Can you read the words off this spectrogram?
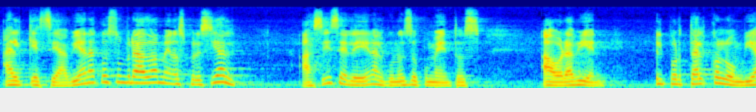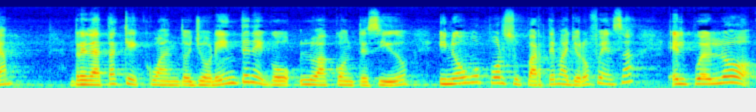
al que se habían acostumbrado a menospreciar. Así se lee en algunos documentos. Ahora bien, el portal Colombia relata que cuando Llorente negó lo acontecido y no hubo por su parte mayor ofensa, el pueblo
